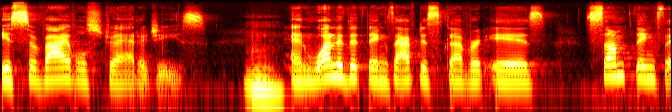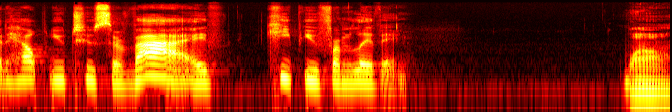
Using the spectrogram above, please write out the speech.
is survival strategies. Mm. And one of the things I've discovered is some things that help you to survive keep you from living. Wow.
